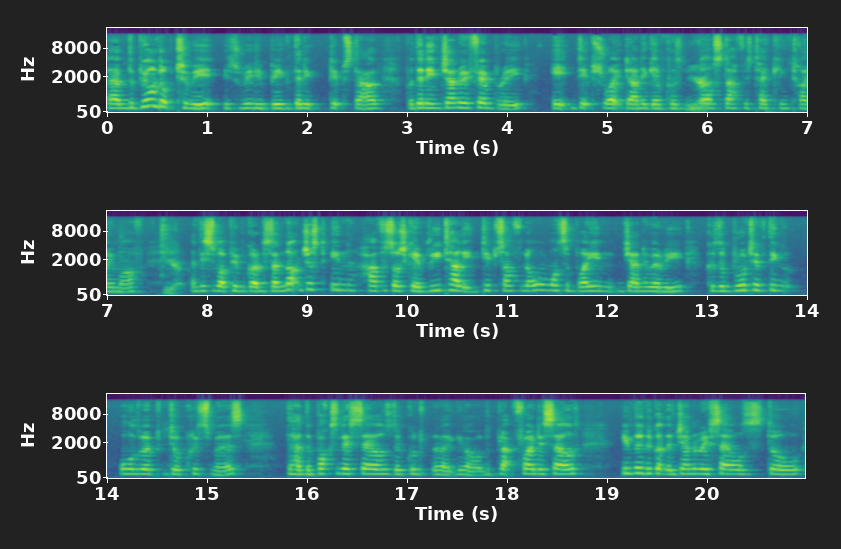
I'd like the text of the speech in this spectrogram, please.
Um, the build up to it is really big, then it dips down, but then in January, February, it dips right down again because Yeah. no staff is taking time off. Yeah. And this is what people got to understand. Not just in half and social care, retail, it dips off. No one wants to buy in January because they brought everything all the way up until Christmas. They had the Boxing Day sales, the good, like, you know, the Black Friday sales. Even though they've got the January sales still,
